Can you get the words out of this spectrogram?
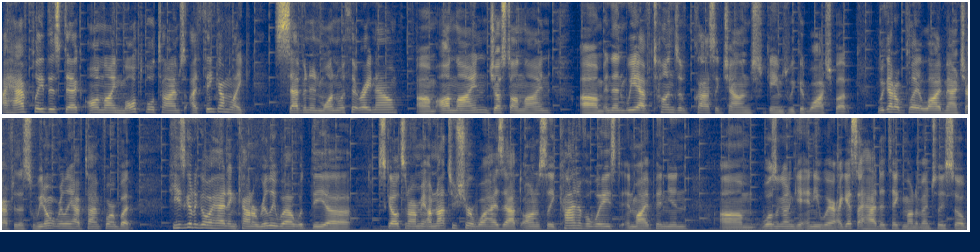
I have played this deck online multiple times. I think I'm like 7 and 1 with it right now, um, online, just online. Um, and then we have tons of Classic Challenge games we could watch, but we got to play a live match after this, so we don't really have time for him, but he's going to go ahead and counter really well with the uh, Skeleton Army. I'm not too sure why I zapped, honestly. Kind of a waste, in my opinion. Um, wasn't going to get anywhere. I guess I had to take him out eventually, so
